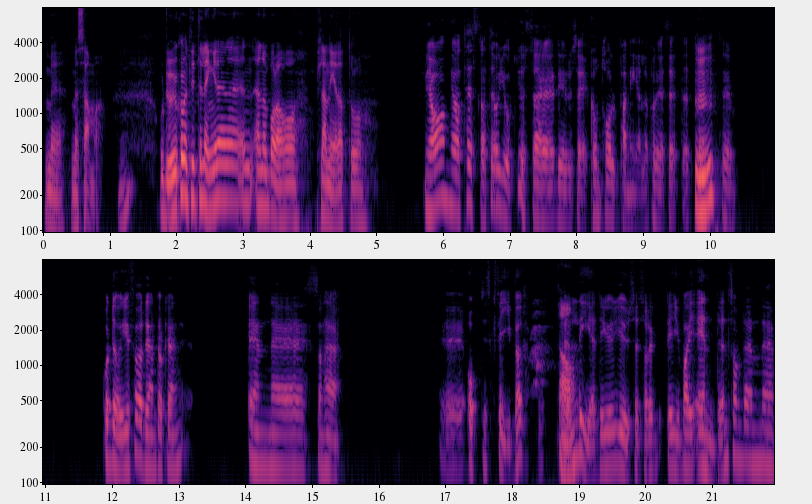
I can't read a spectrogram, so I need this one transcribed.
med, med samma. Mm. Och du har ju kommit lite längre än, än att bara ha planerat och Ja, jag har testat det och gjort just det, här, det du säger, kontrollpaneler på det sättet. Mm. Att, eh, och då är ju fördelen då kan en eh, sån här eh, optisk fiber, Ja. den leder ju ljuset så det, det är ju bara i änden som den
